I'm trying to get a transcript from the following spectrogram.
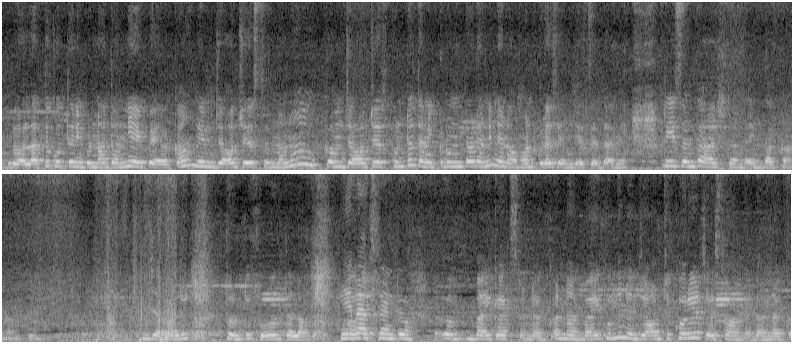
ఇప్పుడు వాళ్ళ అత్త కూతురు ఇప్పుడు నాతో అన్నీ అయిపోయాక నేను జాబ్ చేస్తున్నాను. కమ్ జాబ్ చేసుకుంటే తను ఇక్కడ ఉంటాడని నేను అమౌంట్ కూడా సెండ్ చేసేదాన్ని. రీసెంట్గా యాక్సిడెంట్ అయింది అక్క నాకు. జనవరి ట్వంటీ ఫోర్త్ అలా. ఏం యాక్సిడెంట్ బైక్ యాక్సిడెంట్ అక్క. నా బైక్ ఉంది నేను జాబ్ కొరియర్ చేస్తా ఉండేది అన్నాక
